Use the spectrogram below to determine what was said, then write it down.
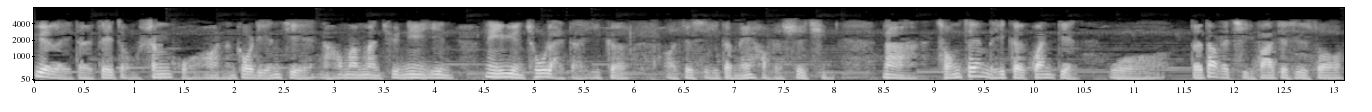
月累的这种生活啊、能够连接，然后慢慢去内蕴、内蕴出来的一个，呃，就是一个美好的事情。那从这样的一个观点，我得到的启发就是说，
